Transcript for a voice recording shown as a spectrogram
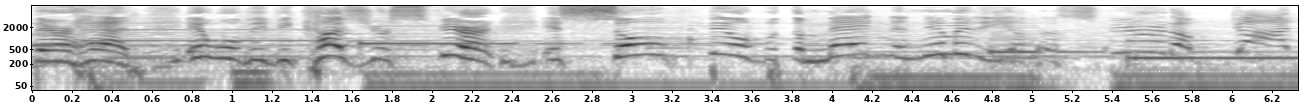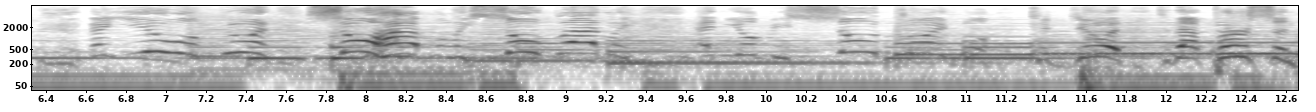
their head. It will be because your spirit is so filled with the magnanimity of the Spirit of God that you will do it so happily, so gladly, and you'll be so joyful to do it to that person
